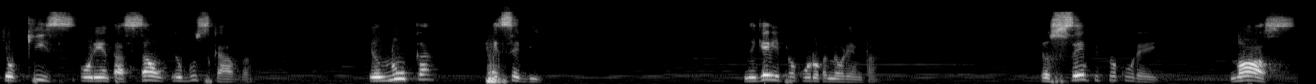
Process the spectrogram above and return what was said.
que eu quis orientação, eu buscava eu nunca recebi. Ninguém me procurou para me orientar. Eu sempre procurei. Nós,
